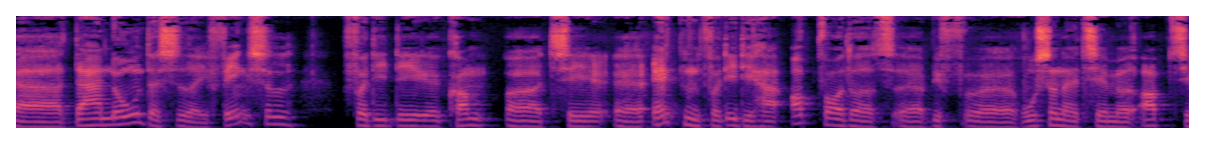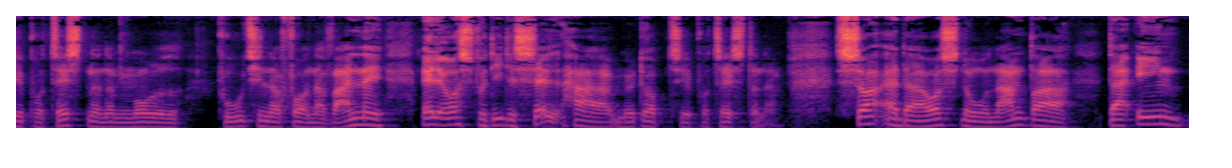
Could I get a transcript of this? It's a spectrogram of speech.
Øh, der er nogen, der sidder i fængsel, fordi det øh, kom øh, til, øh, enten fordi de har opfordret øh, øh, russerne til at møde op til protesterne mod Putin og for Navalny, eller også fordi de selv har mødt op til protesterne. Så er der også nogle andre. Der er en,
